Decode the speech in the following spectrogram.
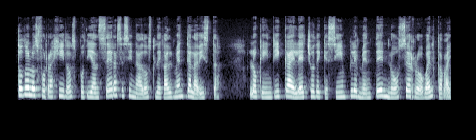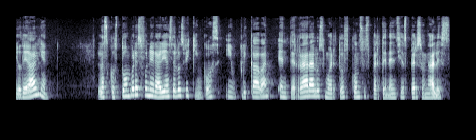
todos los forrajidos podían ser asesinados legalmente a la vista, lo que indica el hecho de que simplemente no se roba el caballo de alguien. Las costumbres funerarias de los vikingos implicaban enterrar a los muertos con sus pertenencias personales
